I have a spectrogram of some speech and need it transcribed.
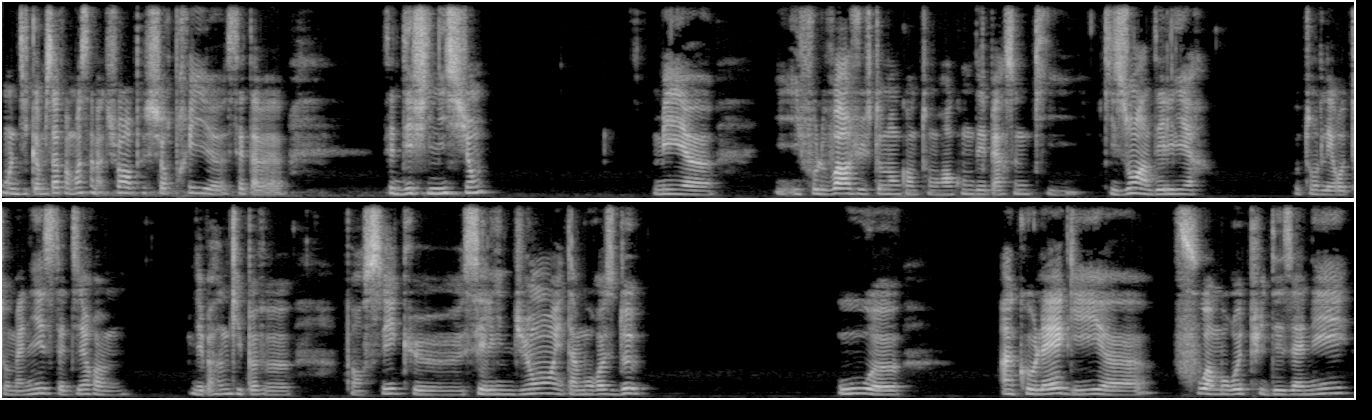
on le dit comme ça. Enfin, moi, ça m'a toujours un peu surpris euh, cette, euh, cette définition. Mais il faut le voir justement quand on rencontre des personnes qui, qui ont un délire autour de l'érotomanie, c'est-à-dire des personnes qui peuvent penser que Céline Dion est amoureuse d'eux. Ou un collègue est euh, fou amoureux depuis des années.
